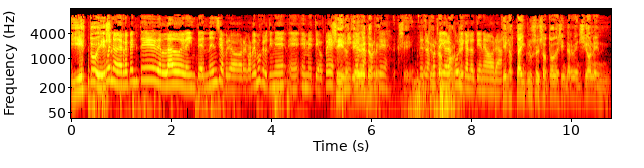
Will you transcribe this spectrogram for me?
Y esto es bueno, de repente del lado de la intendencia, pero recordemos que lo tiene eh, MT Sí, lo tiene de Transporte, de Transporte y Obras Públicas lo tiene ahora. Que lo está incluso hizo toda esa intervención en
